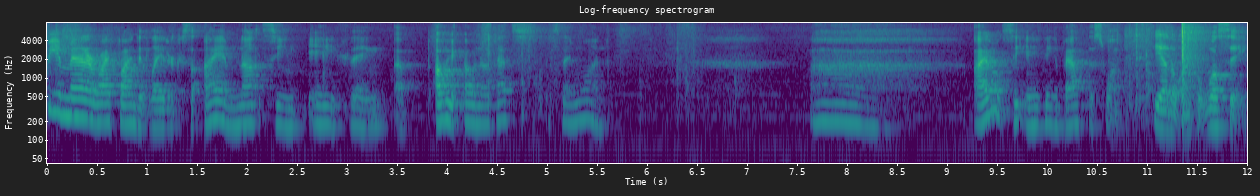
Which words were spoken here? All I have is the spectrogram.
be a matter of I find it later because I am not seeing anything. Of, oh, oh no, that's the same one. Uh, I don't see anything about this one, the other one, but we'll see.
